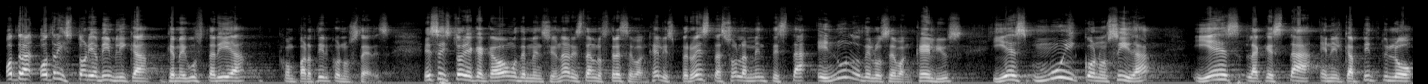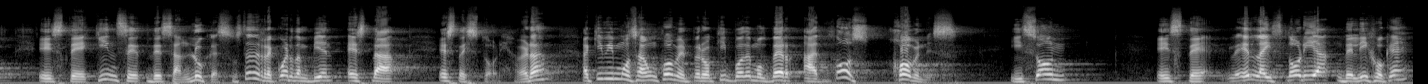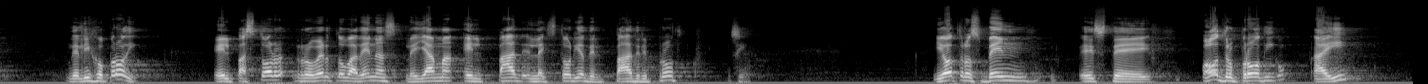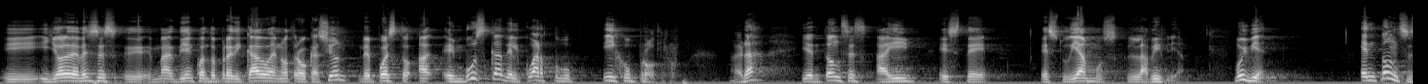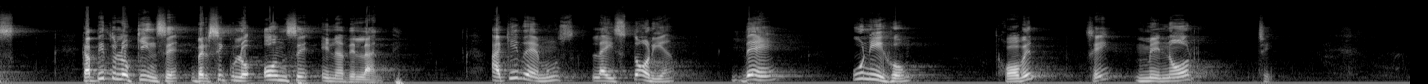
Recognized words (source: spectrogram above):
Otra, otra historia bíblica que me gustaría compartir con ustedes. Esa historia que acabamos de mencionar está en los tres evangelios, pero esta solamente está en uno de los evangelios y es muy conocida y es la que está en el capítulo este, 15 de San Lucas. Ustedes recuerdan bien esta, esta historia, ¿verdad? Aquí vimos a un joven, pero aquí podemos ver a dos jóvenes y son, este, es la historia del hijo qué? Del hijo pródigo. El pastor Roberto Badenas le llama el padre, la historia del padre pródigo. ¿sí? Y otros ven este, otro pródigo ahí. Y, yo de veces, eh, más bien cuando he predicado en otra ocasión, le he puesto en busca del cuarto hijo pródigo. Y entonces ahí este, estudiamos la Biblia. Muy bien. Entonces, capítulo 15, versículo 11 en adelante. Aquí vemos la historia de un hijo joven, ¿sí? Menor, ¿sí?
